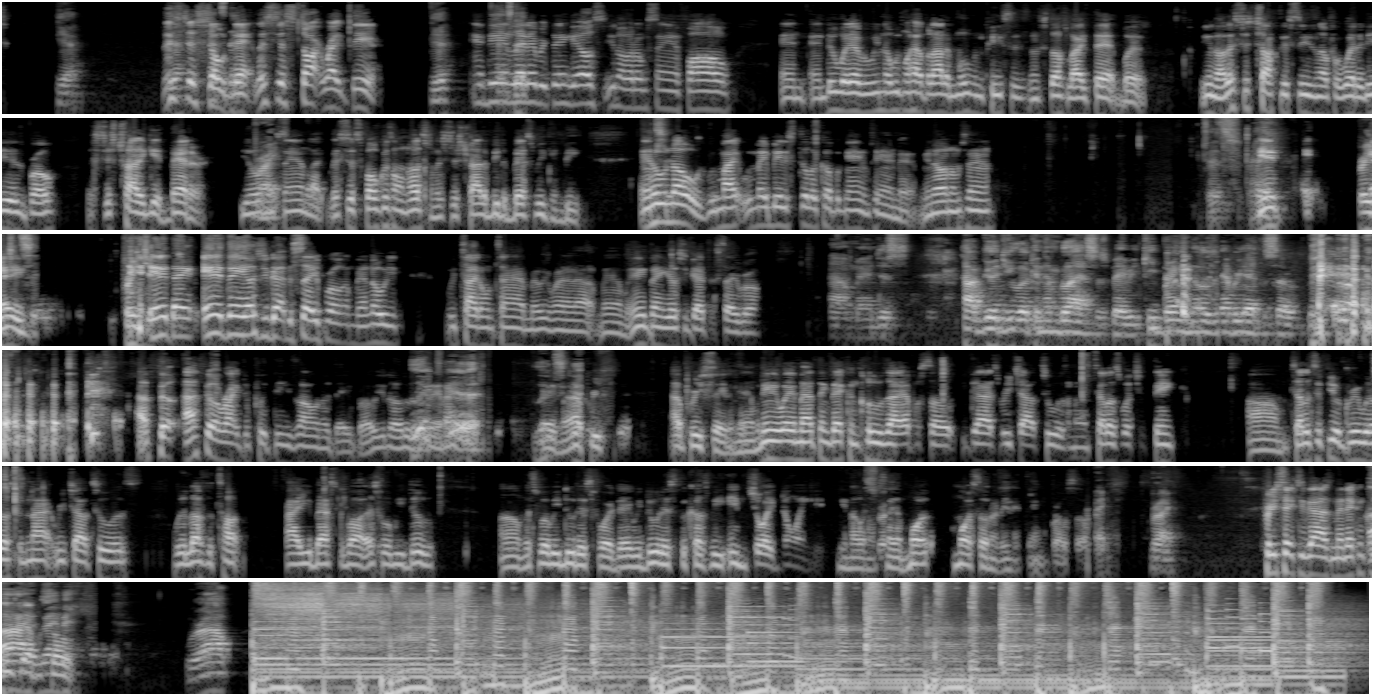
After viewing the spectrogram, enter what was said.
Yeah. Let's Yeah. just show That's it. that. Let's just start right there, Yeah. and then let it. everything else, you know what I'm saying, fall and and do whatever. We know we're gonna have a lot of moving pieces and stuff like that, but you know, let's just chalk this season up for what it is, bro. Let's just try to get better. You know what I'm saying? Like, let's just focus on us and let's just try to be the best we can be. And That's who it. knows? We might we may be able to steal a couple games here and there. You know what I'm saying? That's hey, preach hey, preach anything anything else you got to say, bro? I mean, I know we we tight on time, man. We running out, man. But anything else you got to say, bro? Oh man, just how good you look in them glasses, baby. Keep bringing those every episode. I felt I felt right to put these on today, bro. You know what I'm saying? I good. hey Looks man, I appreciate I appreciate it, man. But anyway, man, I think that concludes our episode. You guys reach out to us, man. Tell us what you think. Um, tell us if you agree with us or not. Reach out to us. We love to talk IU basketball. That's what we do. Um, that's what we do this for, Dave. We do this because we enjoy doing it. You know what That's I'm right. saying? More more so than anything, bro. So Right. Right. appreciate you guys, man. That concludes the episode. baby. We're out.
